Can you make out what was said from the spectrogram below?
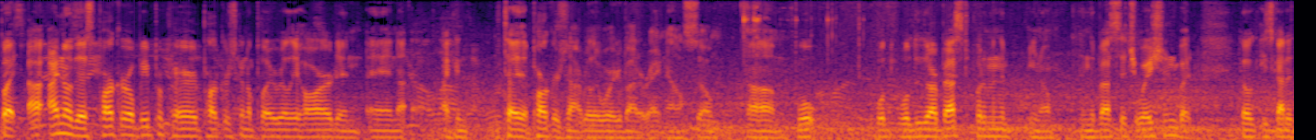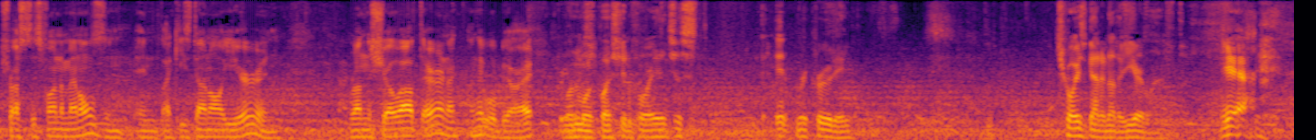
but I, I know this. Parker will be prepared. Parker's going to play really hard, and and I can tell you that Parker's not really worried about it right now. So um, we'll we'll we'll do our best to put him in the you know in the best situation, but he'll, he's got to trust his fundamentals and, and like he's done all year and run the show out there, and I, I think we'll be all right. One more question for you, just in recruiting. Troy's got another year left. Yeah.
